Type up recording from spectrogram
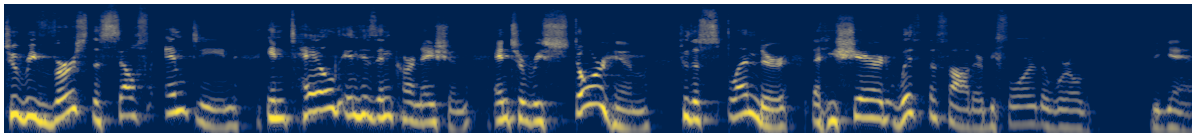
to reverse the self emptying entailed in his incarnation and to restore him to the splendor that he shared with the Father before the world began.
